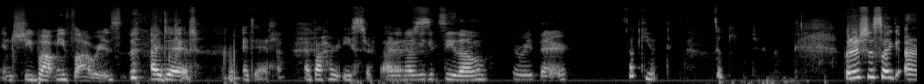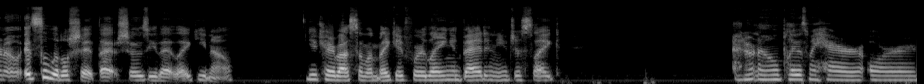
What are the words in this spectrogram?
And she bought me flowers. I did. I did. I bought her Easter flowers. I don't know if you could see them. They're right there. So cute. So cute. But it's just like, I don't know, it's the little shit that shows you that, like, you know, you care about someone. Like, if we're laying in bed and you just, like, I don't know, play with my hair or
